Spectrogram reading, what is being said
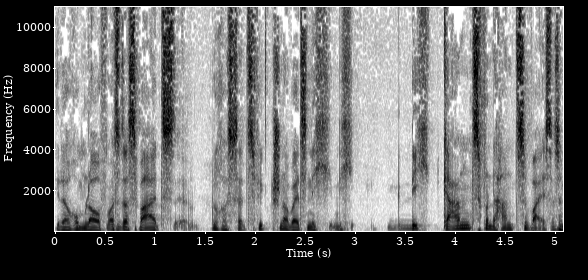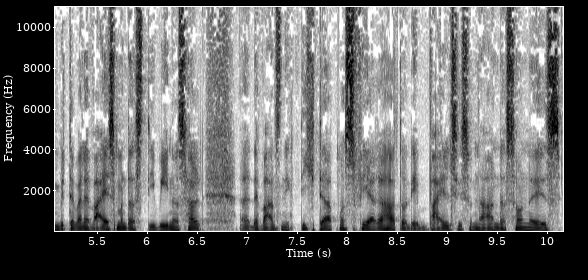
die da rumlaufen. Also das war jetzt äh, durchaus Science Fiction, aber jetzt nicht, nicht nicht ganz von der Hand zu weisen. Also mittlerweile weiß man, dass die Venus halt äh, eine wahnsinnig dichte Atmosphäre hat und eben weil sie so nah an der Sonne ist,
